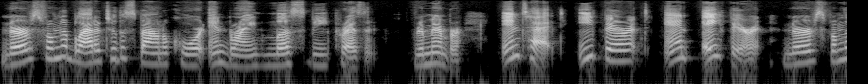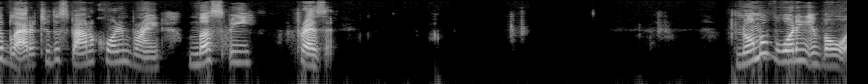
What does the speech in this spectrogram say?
nerves from the bladder to the spinal cord and brain must be present. Remember, intact, efferent, and afferent nerves from the bladder to the spinal cord and brain must be present. Normal voiding invol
